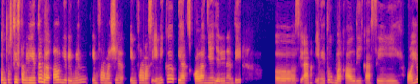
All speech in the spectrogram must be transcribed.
untuk sistem ini tuh bakal ngirimin informasi informasi ini ke pihak sekolahnya. Jadi nanti uh, si anak ini tuh bakal dikasih pokoknya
